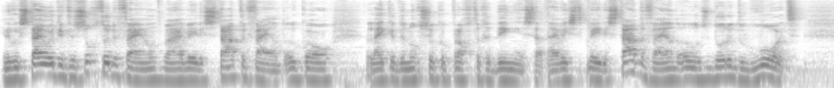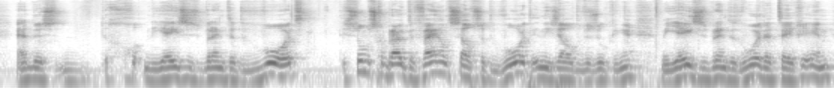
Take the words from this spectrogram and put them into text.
In de woestijn wordt hij verzocht door de vijand, maar hij wederstaat de vijand. Ook al lijken er nog zulke prachtige dingen in staat. Hij wederstaat de vijand overigens door het woord. dus God, Jezus brengt het woord. Soms gebruikt de vijand zelfs het woord in diezelfde verzoekingen. Maar Jezus brengt het woord er tegen in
